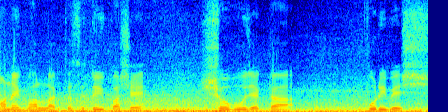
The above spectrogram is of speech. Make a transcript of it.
অনেক ভালো লাগতেছে। দুই পাশে সবুজ একটা পরিবেশ।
